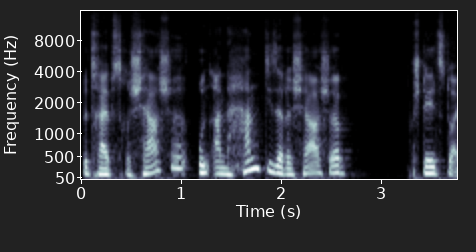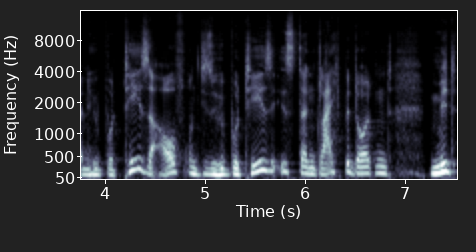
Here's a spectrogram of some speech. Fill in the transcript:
betreibst Recherche und anhand dieser Recherche stellst du eine Hypothese auf und diese Hypothese ist dann gleichbedeutend mit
